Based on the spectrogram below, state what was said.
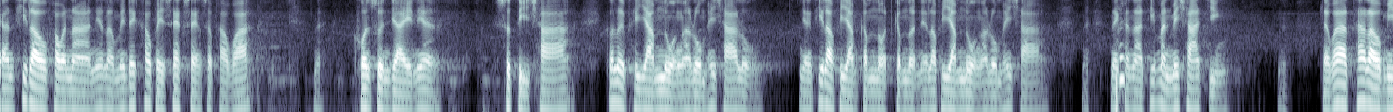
การที่เราภาวนาเนี่ยเราไม่ได้เข้าไปแทรกแซงสภาวะนะคนส่วนใหญ่เนี่ยสติช้า ก็เลยพยายามหน่วงอารมณ์ให้ช้าลง อย่างที่เราพยายามกำหนดกำหนดเนี่ยเราพยายามหน่วงอารมณ์ให้ช้านะในขณะที่มันไม่ช้าจริงนะแต่ว่าถ้าเรามี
